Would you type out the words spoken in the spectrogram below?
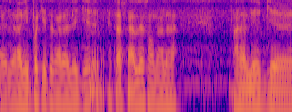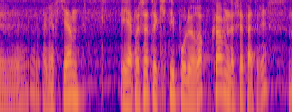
Euh, À l'époque, il était dans la Ligue euh, internationale, là, ils sont dans la, dans la Ligue euh, américaine. Et après ça, tu as quitté pour l'Europe, comme le fait Patrice. Mm.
